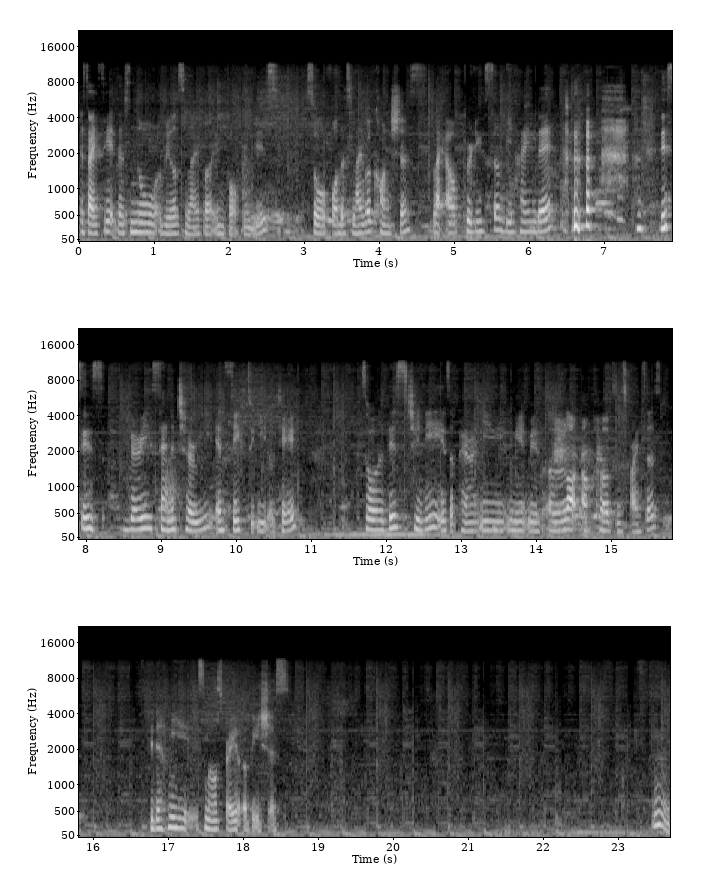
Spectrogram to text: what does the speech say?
As I said, there's no real saliva involved in this. So for the saliva conscious, like our producer behind there, this is very sanitary and safe to eat, okay? So this chili is apparently made with a lot of herbs and spices. It definitely smells very herbaceous. Mm,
